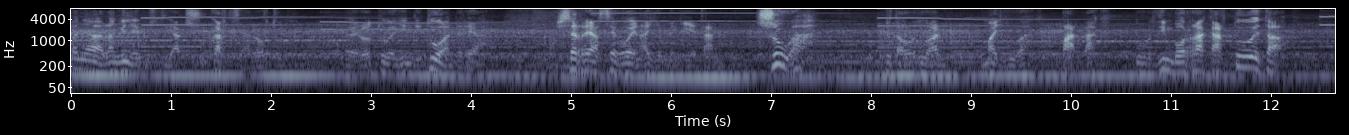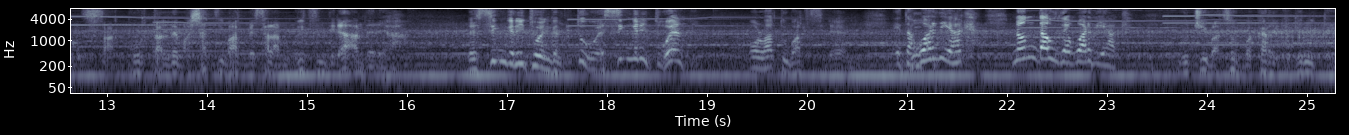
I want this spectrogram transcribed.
Baina langile guztiak sukartzea lortu. Erotu egin ditu, Anderea. Aserrea zegoen haien begietan. Sua! Eta orduan, mailuak, balak, urdinborrak hartu eta zakur talde basati bat bezala mugitzen dira, Anderea. Ezin genituen gelditu, ezin genituen! Olatu bat ziren. Eta guardiak? Non daude guardiak? Gutxi batzuk bakarrik egin dute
